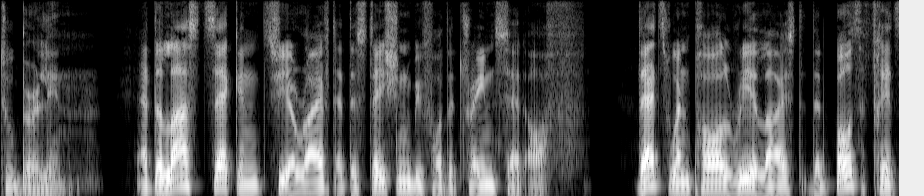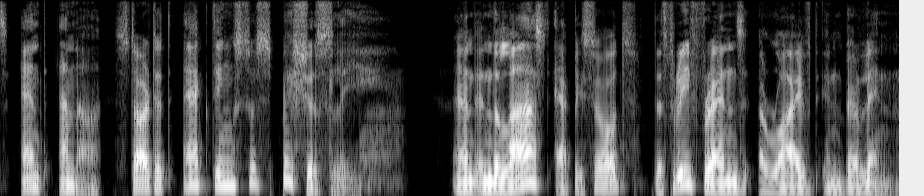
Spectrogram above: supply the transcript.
to Berlin. At the last second, she arrived at the station before the train set off. That's when Paul realized that both Fritz and Anna started acting suspiciously. And in the last episode, the three friends arrived in Berlin.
